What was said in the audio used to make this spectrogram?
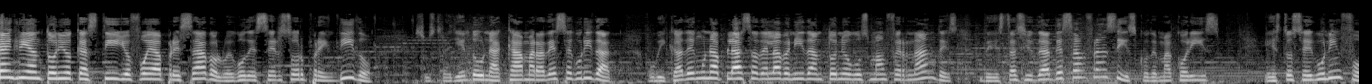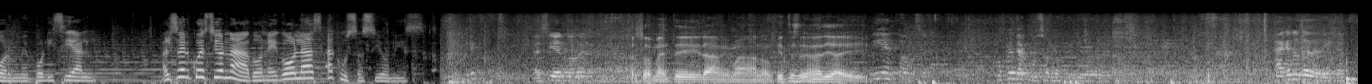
Henry Antonio Castillo fue apresado luego de ser sorprendido sustrayendo una cámara de seguridad ubicada en una plaza de la avenida Antonio Guzmán Fernández de esta ciudad de San Francisco de Macorís. Esto según informe policial. Al ser cuestionado, negó las acusaciones. ¿Es cierto eso? Eso es mentira, mi mano. Quítese de ahí. ¿Y entonces? ¿Por qué te acusan los ¿A qué tú te dedicas?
